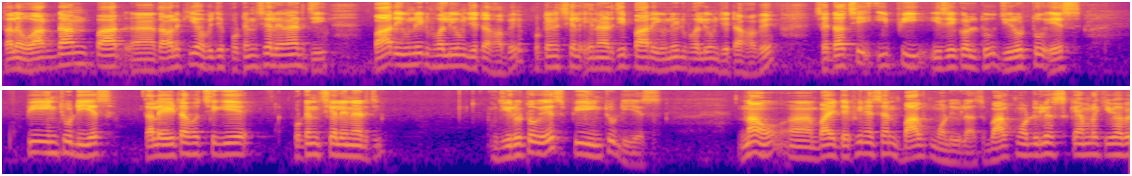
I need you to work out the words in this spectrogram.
তাহলে ওয়ার্ক ডান পার তাহলে কি হবে যে potential energy per unit volume যেটা হবে potential energy per unit volume যেটা হবে, সেটা হচ্ছে E P is equal to zero to S P into DS তাহলে এইটা হচ্ছে গিয়ে potential energy zero to S P into DS now by definition bulk modulus bulk মডিউলাসকে আমরা কীভাবে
